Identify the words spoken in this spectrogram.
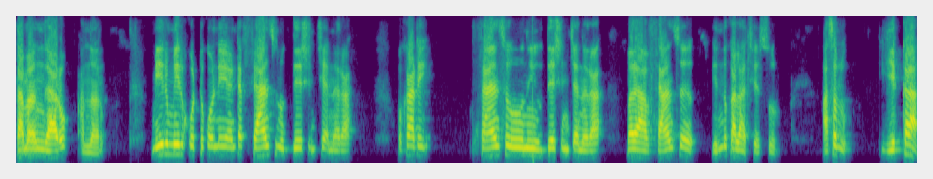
తమన్ గారు అన్నారు. మీరు మీరు కొట్టుకోండి అంటే ఫ్యాన్స్ని ఉద్దేశించి అన్నారా? ఒకటి ఫ్యాన్స్ని ఉద్దేశించి అన్నారా? మరి ఆ ఫ్యాన్స్ ఎందుకు అలా చేస్తారు అసలు ఎక్కడ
